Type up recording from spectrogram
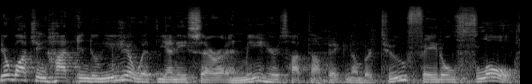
You're watching Hot Indonesia with Yenny, Sarah, and me. Here's hot topic number two fatal flow.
